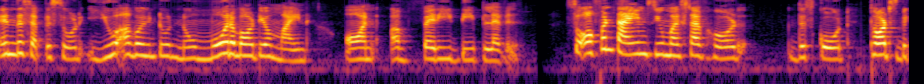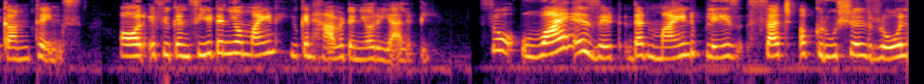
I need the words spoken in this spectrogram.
in this episode, you are going to know more about your mind on a very deep level. So, oftentimes, you must have heard this quote thoughts become things. Or if you can see it in your mind, you can have it in your reality. So, why is it that mind plays such a crucial role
